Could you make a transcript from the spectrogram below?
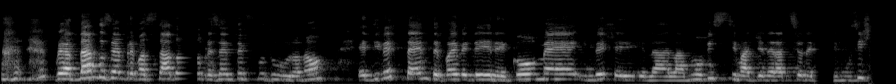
guardando sempre passato, presente e futuro, no? È divertente poi vedere come invece la, la nuovissima generazione di musicisti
